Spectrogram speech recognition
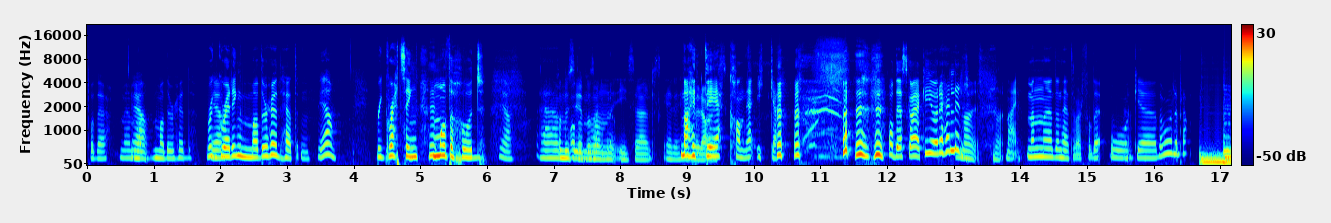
på det med Ja. motherhood. Ja. Regretting motherhood heter den. Ja. Regretting motherhood. ja. Um, Kan du si det på sånn israelsk eller Nei, det kan jeg ikke. og det skal jeg ikke gjøre heller. Nei, nei. Nei, men uh, den heter i hvert fall det, og eh, det var veldig bra.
